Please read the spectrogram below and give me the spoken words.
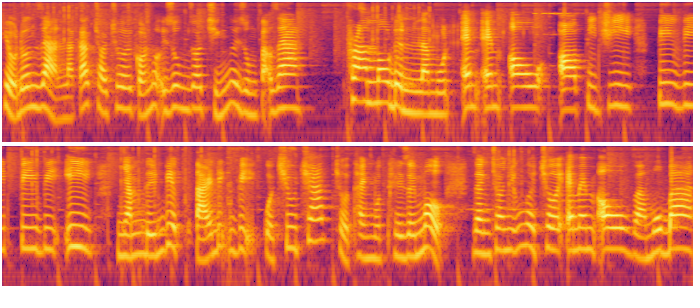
Hiểu đơn giản là các trò chơi có nội dung do chính người dùng tạo ra. Prime Modern là một MMO RPG PvPvE nhắm đến việc tái định vị của ChillChat trở thành một thế giới mở dành cho những người chơi MMO và MOBA.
